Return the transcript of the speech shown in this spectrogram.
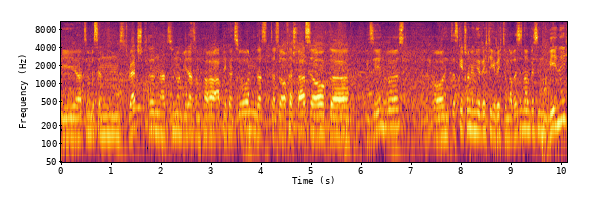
Die hat so ein bisschen Stretch drin, hat hin und wieder so ein paar Applikationen, dass, dass du auf der Straße auch äh, gesehen wirst. Und das geht schon in die richtige Richtung, aber es ist noch ein bisschen wenig.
